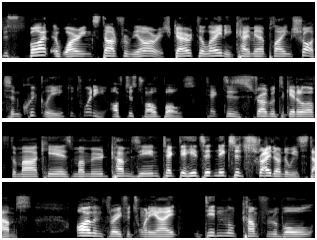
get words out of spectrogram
Despite a worrying start from the Irish, Gareth Delany came out playing shots and quickly to 20 off just 12 balls. Tector's struggled to get it off the mark here as Mahmood comes in. Tector hits it, nicks it straight onto his stumps. Ireland 3 for 28. Didn't look comfortable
